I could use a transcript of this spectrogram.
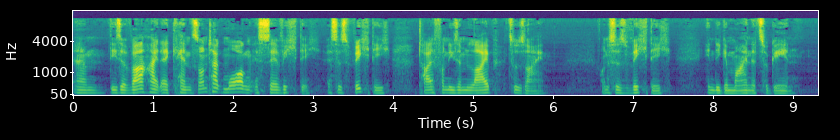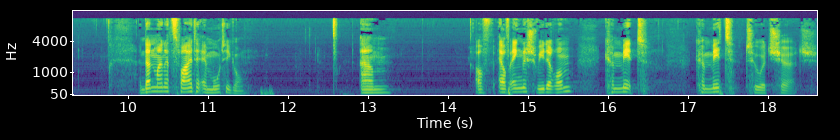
ähm, diese Wahrheit erkennst. Sonntagmorgen ist sehr wichtig. Es ist wichtig, Teil von diesem Leib zu sein. Und es ist wichtig, in die Gemeinde zu gehen. Und dann meine zweite Ermutigung. Ähm, auf, auf Englisch wiederum, commit. Commit to a church.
